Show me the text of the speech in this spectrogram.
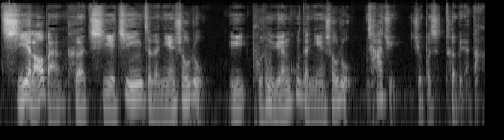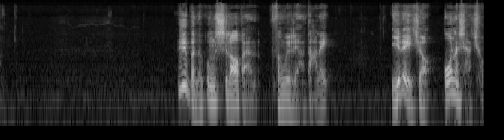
企业老板和企业经营者的年收入与普通员工的年收入差距就不是特别的大。日本的公司老板分为两大类一类叫 oner 下丘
